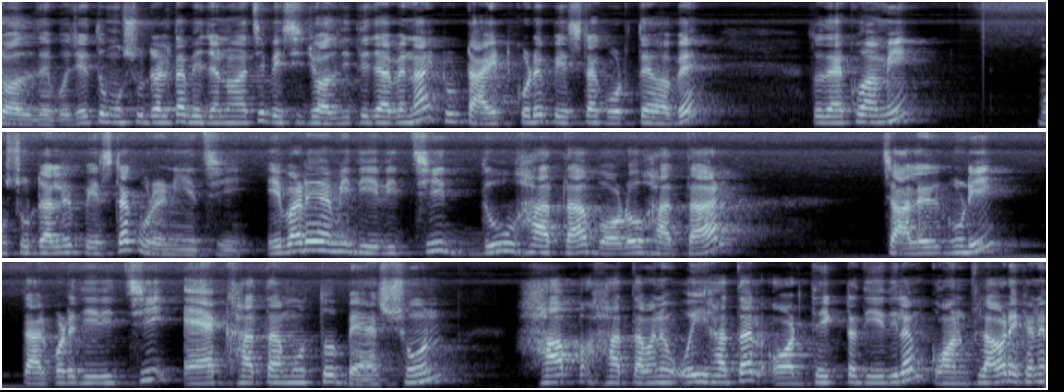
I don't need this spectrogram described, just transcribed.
জল দেবো। যেহেতু মুসুর ডালটা ভেজানো আছে, বেশি জল দিতে যাবে না, একটু টাইট করে পেস্টটা করতে হবে। তো দেখো আমি মুসুর ডালের পেস্টটা করে নিয়েছি। এবারে আমি দিয়ে দিচ্ছি দু হাতা বড় হাতার চালের গুঁড়ি, তারপরে দিয়ে দিচ্ছি এক হাতা মতো বেসন, হাফ হাতা মানে ওই হাতার অর্ধেকটা দিয়ে দিলাম কর্নফ্লাওয়ার এখানে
